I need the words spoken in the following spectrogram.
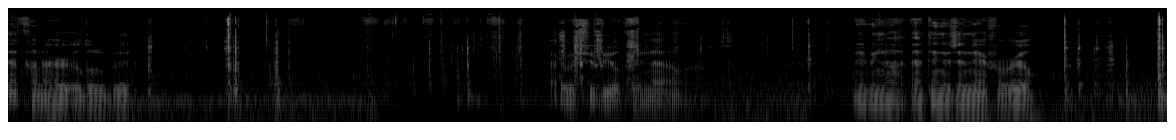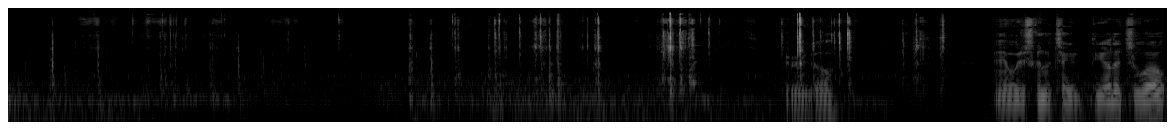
that kind of hurt a little bit. Right, we should be okay now. Maybe not. That thing is in there for real. Here we go. And we're just gonna take the other two out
